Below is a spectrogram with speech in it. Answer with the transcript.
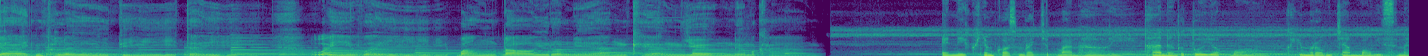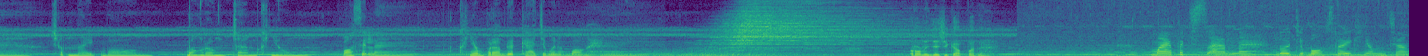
ចែកភ្លឺទីតីវៃវៃបាំងដោយរនាំងខាំងយើងនៅម្ខាងពេលនេះខ្ញុំក៏សម្រេចចិត្តបានហើយ ថានឹងទទួលយកបងខ្ញុំរងចាំបងវាសនា ចំណែកបង បងរងចាំខ្ញុំបងសិលាខ្ញុំព្រមរៀបការជាមួយនឹងបងហើយរត់និយាយជាការពិតហ៎ម៉ែពិតជាស្អាតណាស់ដូចជាបងស្រីខ្ញុំអញ្ចឹង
